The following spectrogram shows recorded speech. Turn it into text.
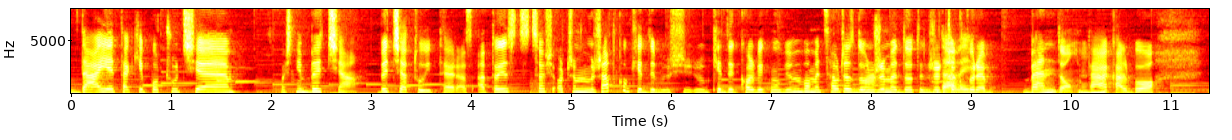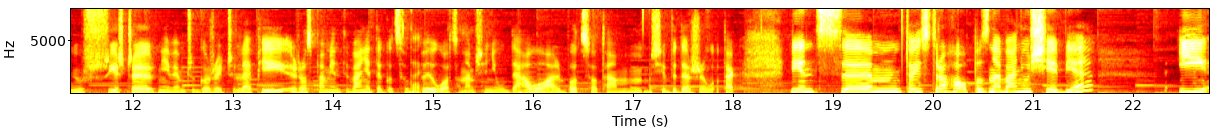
daje takie poczucie właśnie bycia, bycia tu i teraz. A to jest coś, o czym rzadko kiedy, kiedykolwiek mówimy, bo my cały czas dążymy do tych rzeczy, Dalej. które będą, mhm. tak? Albo już jeszcze nie wiem, czy gorzej, czy lepiej, rozpamiętywanie tego, co tak. było, co nam się nie udało, albo co tam się wydarzyło, tak? Więc ym, to jest trochę o poznawaniu siebie i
